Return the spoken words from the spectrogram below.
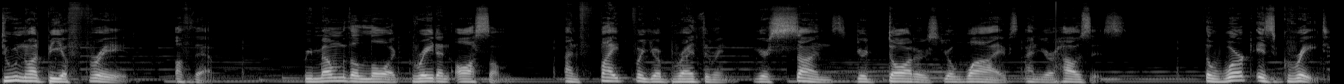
Do not be afraid of them. Remember the Lord, great and awesome, and fight for your brethren, your sons, your daughters, your wives, and your houses. The work is great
